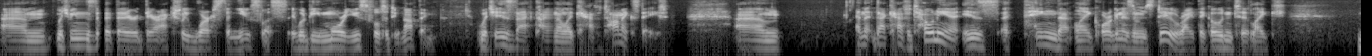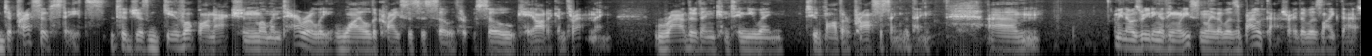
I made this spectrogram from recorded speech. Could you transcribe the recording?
um, which means that they're they're actually worse than useless. It would be more useful to do nothing, which is that kind of like catatonic state. Um, and that, that catatonia is a thing that like organisms do, right? They go into like depressive states to just give up on action momentarily while the crisis is so so chaotic and threatening, rather than continuing to bother processing the thing. Um, I mean, I was reading a thing recently that was about that, right? That was like that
